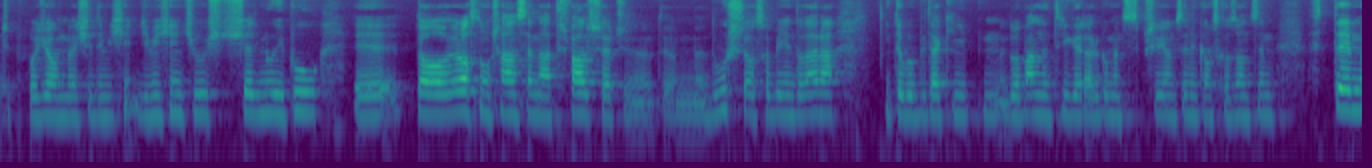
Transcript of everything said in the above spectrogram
czy poziomy 97,5, to rosną szanse na trwalsze czy dłuższe osłabienie dolara i to byłby taki globalny trigger, argument sprzyjający rynkom wschodzącym, w tym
